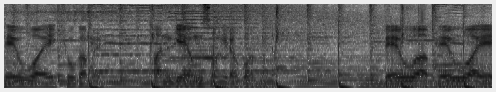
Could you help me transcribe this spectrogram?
배우와의 교감을 관계 형성이라고 합니다. 배우와 배우와의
